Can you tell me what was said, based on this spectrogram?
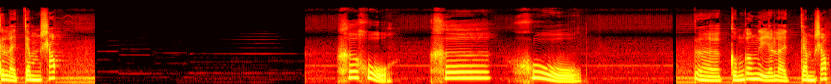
tức là chăm sóc. Hơ hủ, hơ hủ. Ờ, cũng có nghĩa là chăm sóc.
